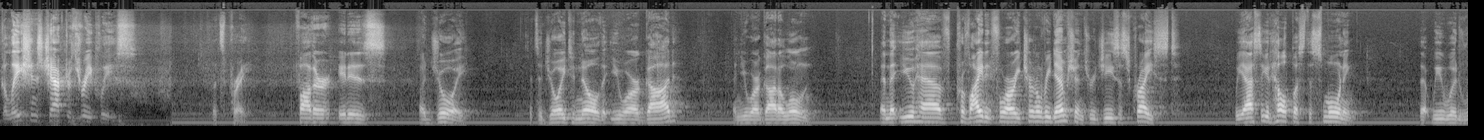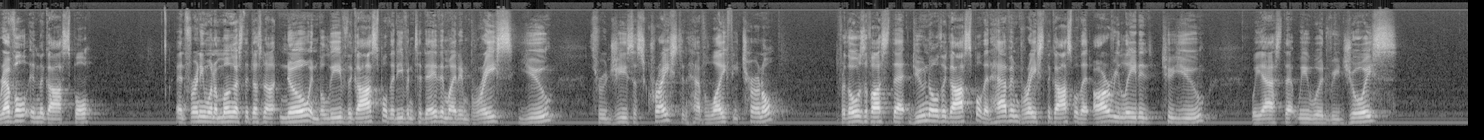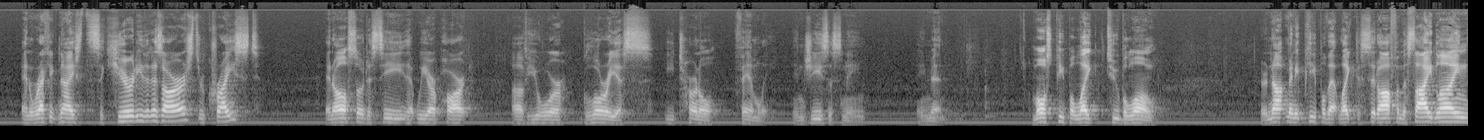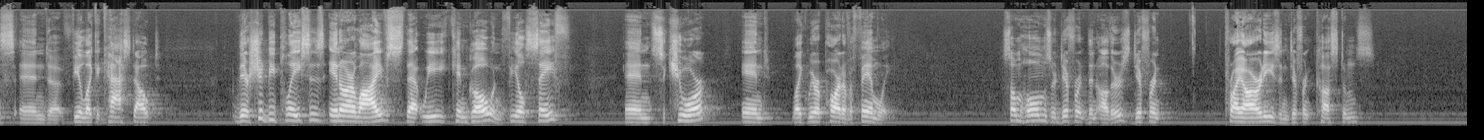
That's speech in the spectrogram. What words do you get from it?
Galatians chapter 3, please. Let's pray. Father, it is a joy. It's a joy to know that you are God and you are God alone, and that you have provided for our eternal redemption through Jesus Christ. We ask that you'd help us this morning, that we would revel in the gospel. And for anyone among us that does not know and believe the gospel, that even today they might embrace you through Jesus Christ and have life eternal. For those of us that do know the gospel, that have embraced the gospel, that are related to you, we ask that we would rejoice and recognize the security that is ours through Christ, and also to see that we are part of your glorious eternal family. In Jesus' name, amen. Most people like to belong. There are not many people that like to sit off on the sidelines and uh, feel like a cast out. There should be places in our lives that we can go and feel safe and secure and like we're a part of a family. Some homes are different than others, different priorities and different customs.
